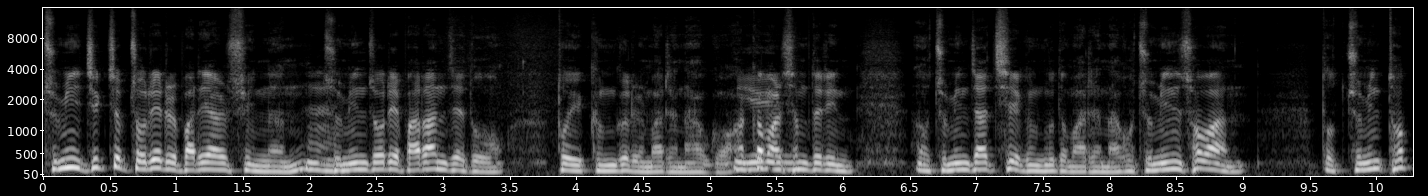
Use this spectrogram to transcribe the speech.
주민이 직접 조례를 발의할 수 있는 음. 주민 조례 발안제도 도입 근거를 마련하고 아까 예. 말씀드린 어, 주민 자치의 근거도 마련하고 주민 소환 또 주민 투-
